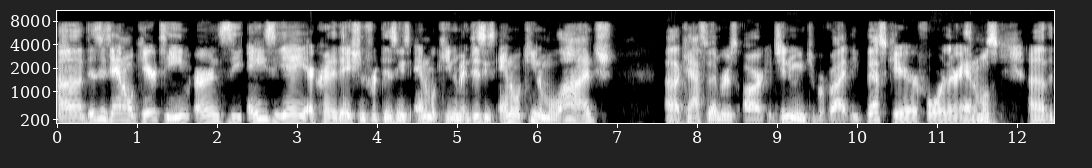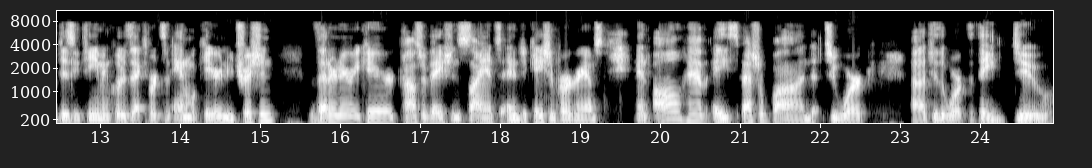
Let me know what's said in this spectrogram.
Uh, Disney's Animal Care team earns the AZA accreditation for Disney's Animal Kingdom and Disney's Animal Kingdom Lodge. Uh, cast members are continuing to provide the best care for their animals. Uh, the Disney team includes experts in animal care, nutrition, veterinary care, conservation, science, and education programs, and all have a special bond to work. Uh, to the work that they do.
